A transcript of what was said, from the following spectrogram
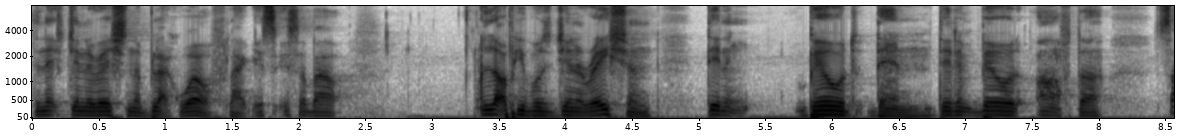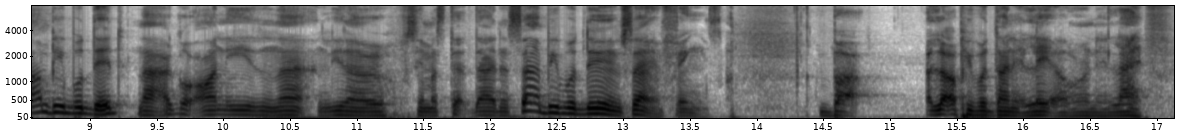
the next generation of black wealth. Like, it's, it's about a lot of people's generation didn't build then, didn't build after. Some people did. Like, I got aunties and that, and, you know, see my stepdad, and certain people doing certain things. But a lot of people done it later on in life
